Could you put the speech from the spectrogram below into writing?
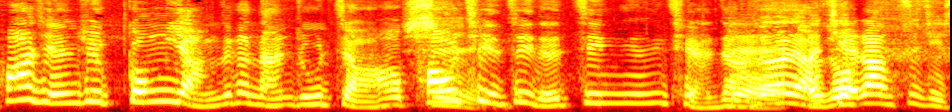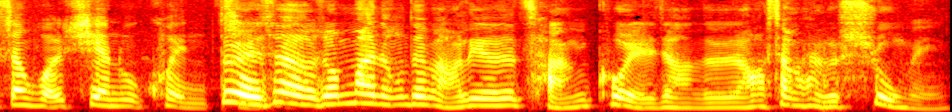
花钱去供养这个男主角，然后抛弃自己的金钱这样，对，而且让自己生活陷入困境。对，所以我说曼农对玛丽是惭愧这样子，然后上面还有个署名，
